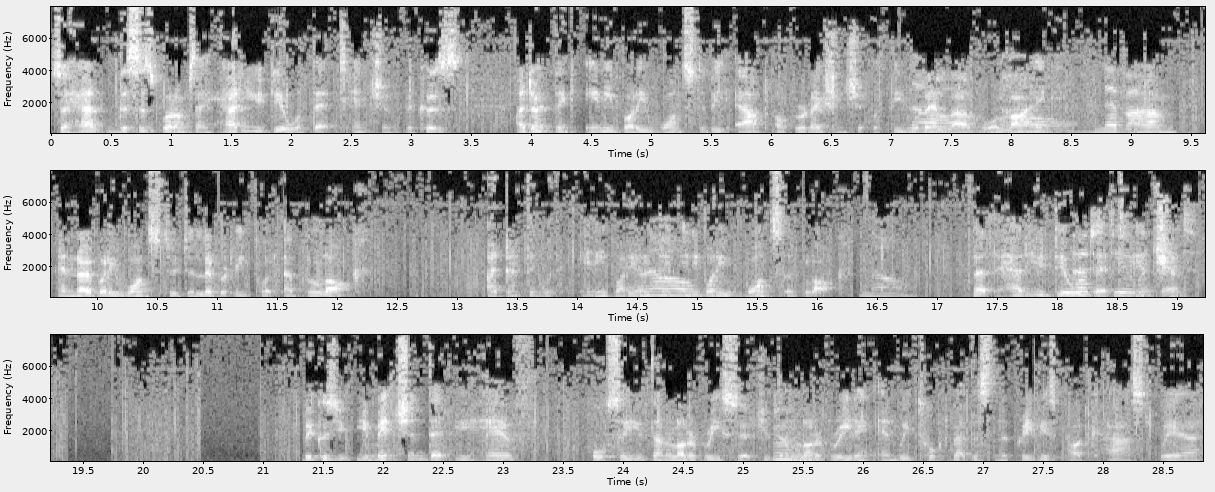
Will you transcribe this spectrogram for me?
So how this is what I'm saying. How do you deal with that tension? Because I don't think anybody wants to be out of relationship with people they love or no, like, Never. um, and nobody wants to deliberately put a block. I don't think with anybody. I don't No. think anybody wants a block. no. But how do you deal How with that deal tension? that? Because you, you mentioned that you have also you've done a lot of research, you've Mm. done a lot of reading, and we talked about this in the previous podcast where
